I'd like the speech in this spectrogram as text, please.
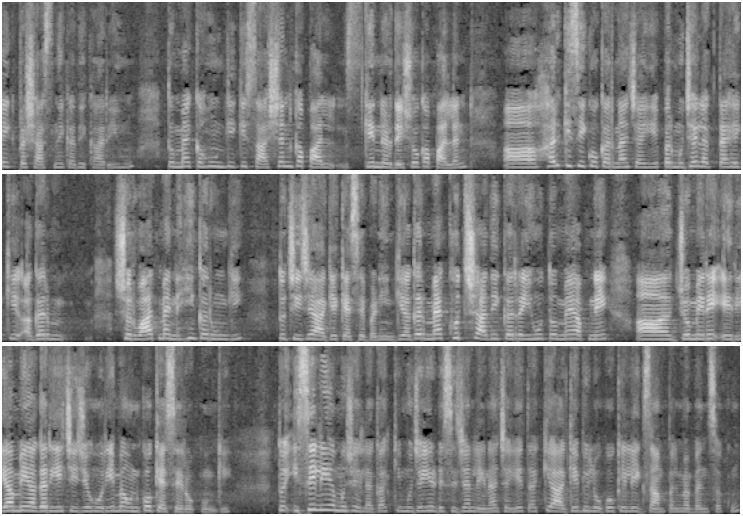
एक प्रशासनिक अधिकारी हूँ तो मैं कहूँगी कि शासन का पाल के निर्देशों का पालन आ, हर किसी को करना चाहिए पर मुझे लगता है कि अगर शुरुआत मैं नहीं करूँगी तो चीज़ें आगे कैसे बढ़ेंगी? अगर मैं खुद शादी कर रही हूँ तो मैं अपने आ, जो मेरे एरिया में अगर ये चीज़ें हो रही हैं मैं उनको कैसे रोकूँगी? तो इसीलिए मुझे लगा कि मुझे ये डिसीज़न लेना चाहिए ताकि आगे भी लोगों के लिए एग्ज़ाम्पल मैं बन सकूँ।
